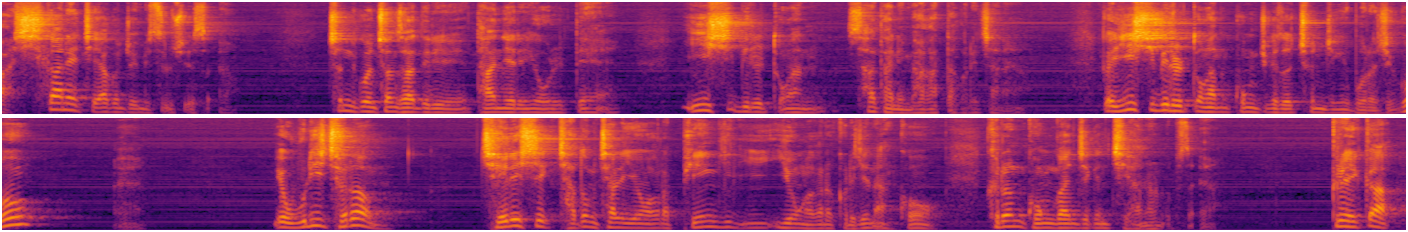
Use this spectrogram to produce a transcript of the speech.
아 시간의 제약은 좀 있을 수 있어요. 천군 천사들이 다니엘에게 올 때 21일 동안 사단이 막았다고 그랬잖아요. 그러니까 21일 동안 공중에서 전쟁이 벌어지고 예. 우리처럼 재래식 자동차를 이용하거나 비행기 이용하거나 그러지는 않고 그런 공간적인 제한은 없어요. 그러니까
